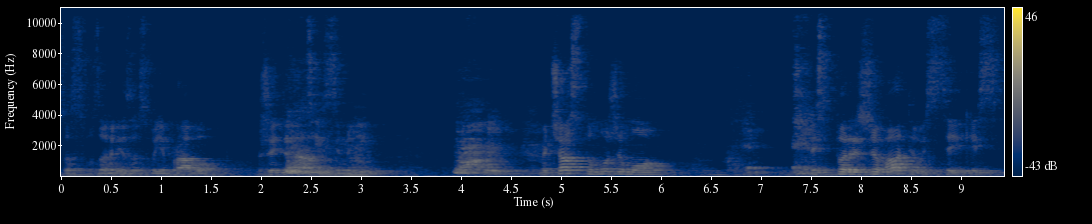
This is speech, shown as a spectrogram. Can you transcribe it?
за, взагалі за своє право жити на цій землі, ми часто можемо десь переживати ось це якесь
